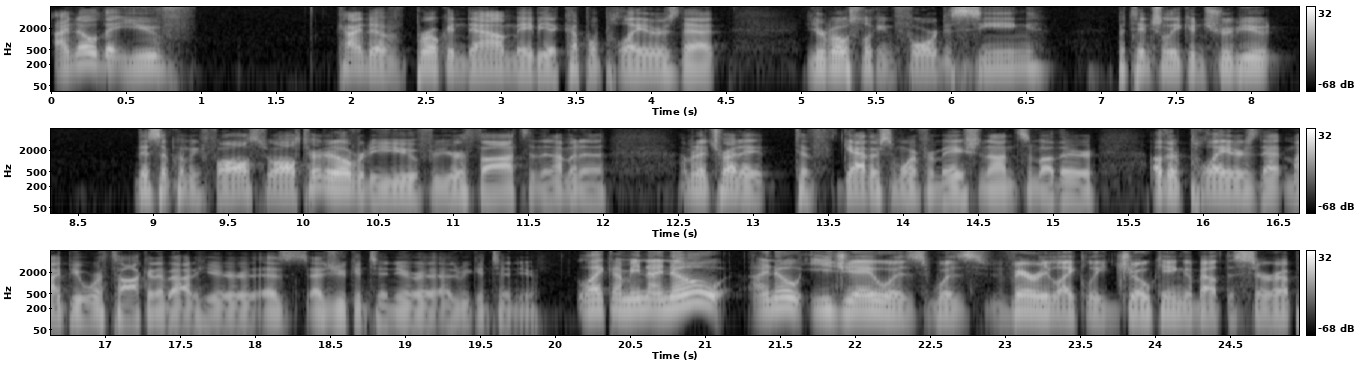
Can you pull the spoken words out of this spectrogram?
I know that you've kind of broken down maybe a couple players that you're most looking forward to seeing potentially contribute this upcoming fall. So I'll turn it over to you for your thoughts, and then I'm gonna I'm gonna try to to gather some more information on some other other players that might be worth talking about here as as you continue as we continue. Like I mean, I know I know EJ was was very likely joking about the syrup.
